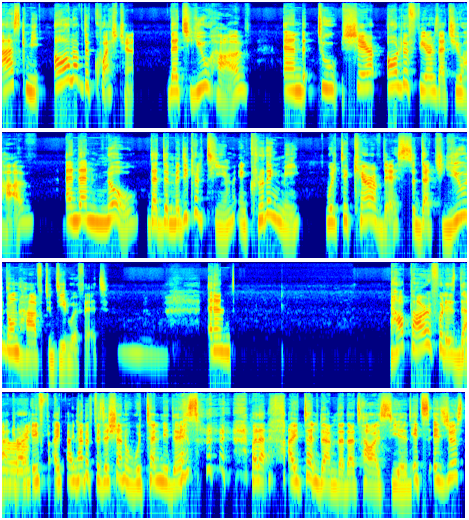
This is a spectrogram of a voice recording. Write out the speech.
ask me all of the questions that you have and to share all the fears that you have and then know that the medical team including me will take care of this so that you don't have to deal with it mm. and how powerful is that, yeah. right? If, if I had a physician who would tell me this, but I, I tell them that that's how I see it. It's it's just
